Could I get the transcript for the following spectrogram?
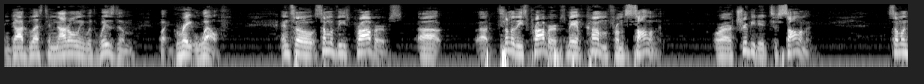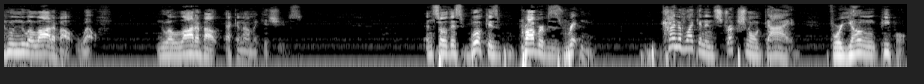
And God blessed him not only with wisdom, but great wealth. And so some of these proverbs, uh, uh, some of these proverbs may have come from Solomon or are attributed to Solomon, someone who knew a lot about wealth, knew a lot about economic issues. And so this book is Proverbs is written kind of like an instructional guide for young people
